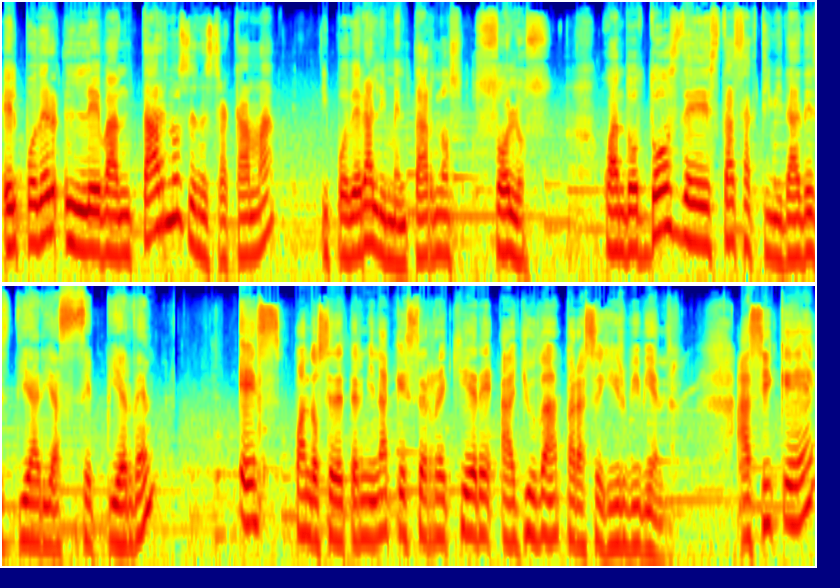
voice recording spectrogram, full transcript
el poder levantarnos de nuestra cama y poder alimentarnos solos. Cuando dos de estas actividades diarias se pierden, es cuando se determina que se requiere ayuda para seguir viviendo. Así que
